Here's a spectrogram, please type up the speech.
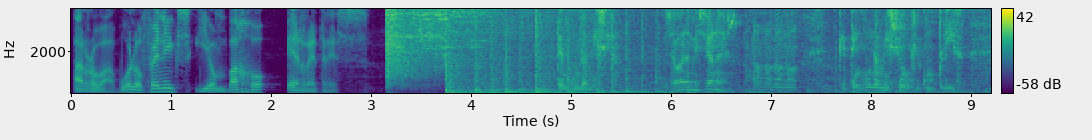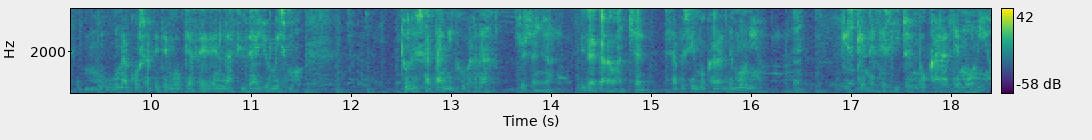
arroba vuelo fénix-r3. Tengo una misión. ¿Se va de misiones? No, no, no, no. Que tengo una misión que cumplir. Una cosa que tengo que hacer en la ciudad yo mismo. Tú eres satánico, ¿verdad? Sí, señor. ¿Y de Carabanchel? ¿Sabes invocar al demonio? ¿Eh? Es que necesito invocar al demonio.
